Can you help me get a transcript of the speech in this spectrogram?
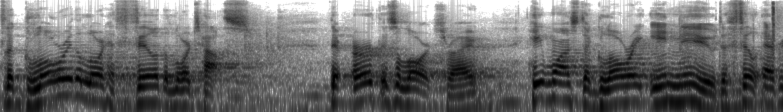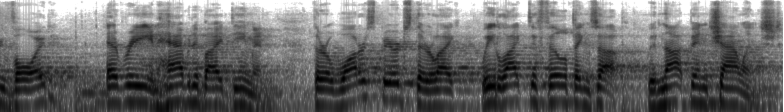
For the glory of the Lord hath filled the Lord's house. The earth is the Lord's, right? He wants the glory in you to fill every void, every inhabited by a demon. There are water spirits that are like, we like to fill things up. We've not been challenged.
